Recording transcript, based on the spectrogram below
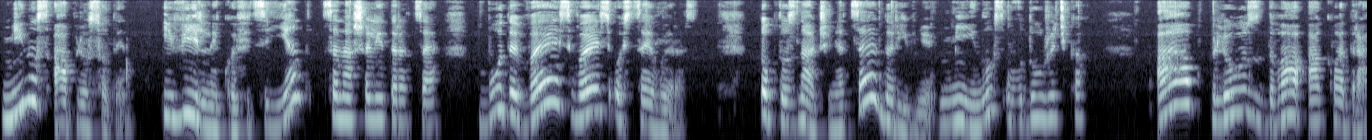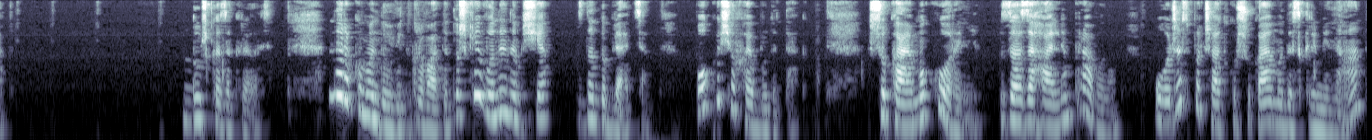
Мінус а плюс 1. І вільний коефіцієнт, це наша літера С, буде весь весь ось цей вираз. Тобто значення С дорівнює мінус в дужечках а плюс 2а квадрат. Дужка закрилась. Не рекомендую відкривати дужки, вони нам ще знадобляться. Поки що хай буде так. Шукаємо корені за загальним правилом. Отже, спочатку шукаємо дискримінант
